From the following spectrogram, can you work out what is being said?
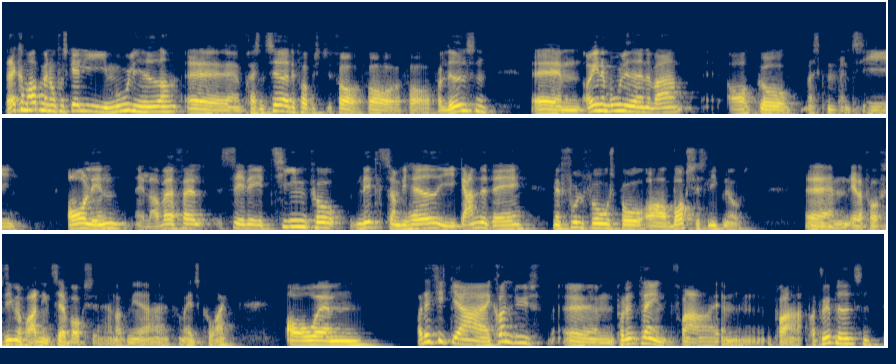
Så jeg kom op med nogle forskellige muligheder, øh, præsenterede det for, for, for, for, for ledelsen, øh, og en af mulighederne var at gå, hvad skal man sige, all in, eller i hvert fald sætte et team på, lidt som vi havde i gamle dage, med fuld fokus på at vokse Sleepnote. Øhm, eller få forretningen til at vokse, er nok mere øh, grammatisk korrekt. Og, øhm, og det fik jeg grønt lys øhm, på den plan fra, øhm, fra, fra drip-ledelsen.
